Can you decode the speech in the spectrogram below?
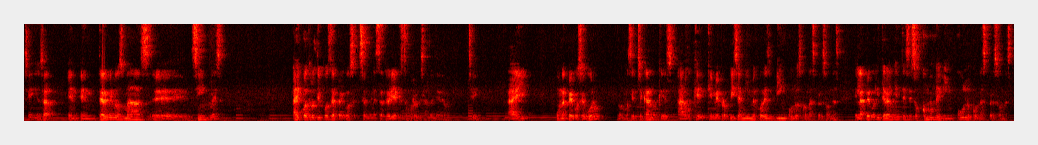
Sí, o sea, en, términos más eh, simples, hay cuatro tipos de apegos según esta teoría que estamos revisando el día de hoy. ¿sí? Hay un apego seguro, lo vamos a ir checando, que es algo que, me propicia a mí mejores vínculos con las personas. El apego literalmente es eso, cómo me vinculo con las personas.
